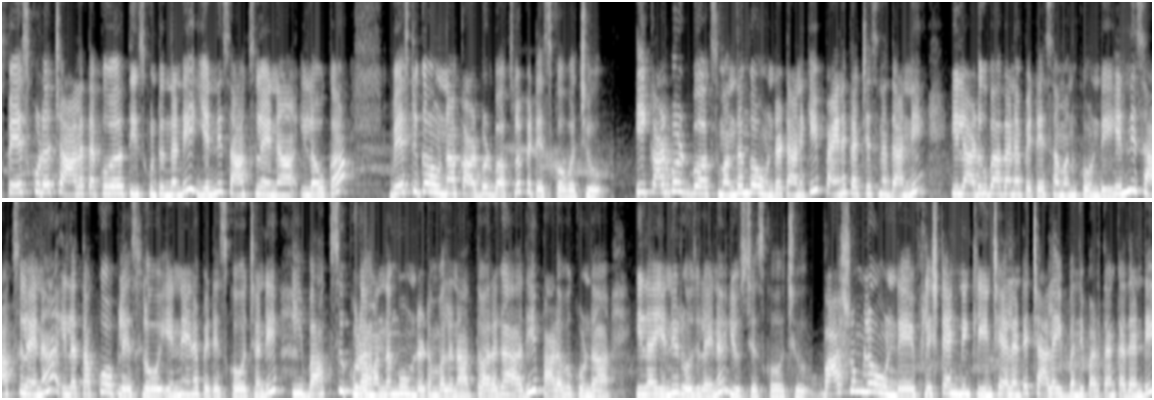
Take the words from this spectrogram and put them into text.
స్పేస్ కూడా చాలా తక్కువ తీసుకుంటుందండి. ఎన్ని సాక్స్లైనా ఇలా ఒక వేస్ట్గా ఉన్న కార్డ్బోర్డ్ బాక్స్లో పెట్టేసుకోవచ్చు. ఈ కార్డ్బోర్డ్ బాక్స్ మందంగా ఉండటానికి పైన కట్ చేసిన దాన్ని ఇలా అడుగు బాగాన పెట్టేసామనుకోండి ఎన్ని సాక్సులైనా ఇలా తక్కువ ప్లేస్లో ఎన్నైనా పెట్టేసుకోవచ్చండి. ఈ బాక్స్ కూడా మందంగా ఉండటం వలన త్వరగా అది పాడవకుండా ఇలా ఎన్ని రోజులైనా యూస్ చేసుకోవచ్చు. వాష్రూమ్లో ఉండే ఫ్లెష్ ట్యాంక్ని క్లీన్ చేయాలంటే చాలా ఇబ్బంది పడతాం కదండి.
